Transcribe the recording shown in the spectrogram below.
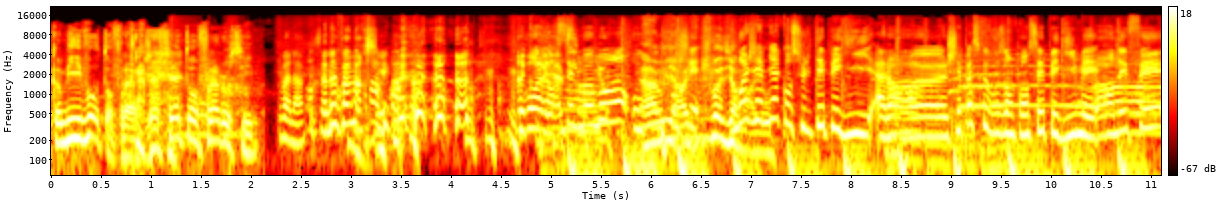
Comme il vaut, ton frère J'achète ton frère aussi. Voilà, ça n'a pas marché. Bon, alors, c'est le moment où Ah vous oui, alors, choisir, Moi, j'aime bien consulter Peggy. Alors, euh, je sais pas ce que vous en pensez, Peggy, mais en effet,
